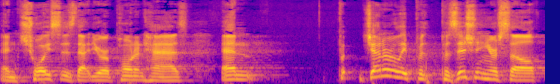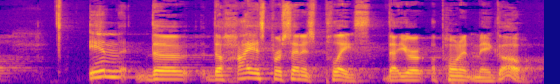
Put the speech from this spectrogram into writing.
and choices that your opponent has and generally position yourself in the, the highest percentage place that your opponent may go.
